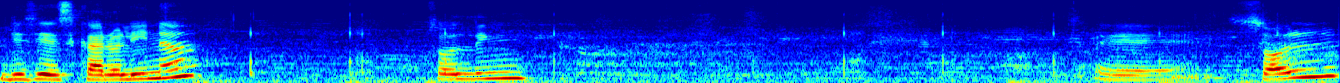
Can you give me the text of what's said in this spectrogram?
This is Carolina solding uh, sol.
